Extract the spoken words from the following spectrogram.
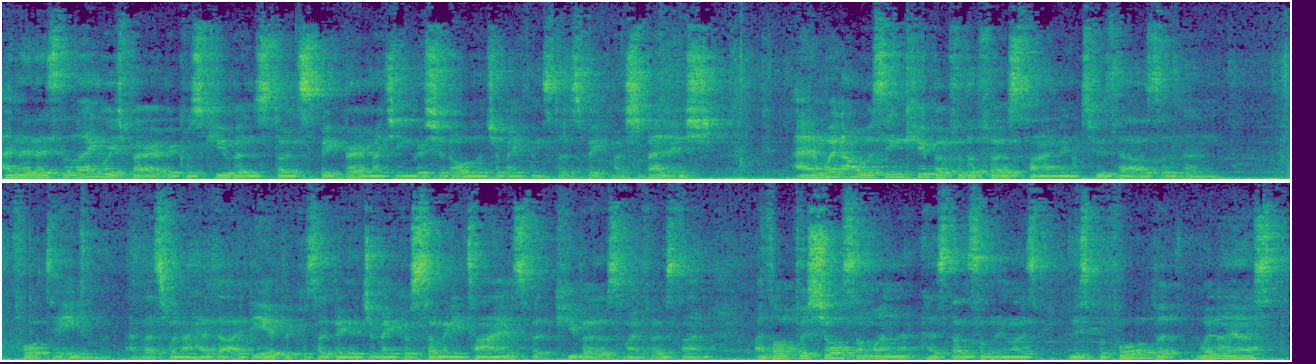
And then there's the language barrier because Cubans don't speak very much English at all and Jamaicans don't speak much Spanish. And when I was in Cuba for the first time in 2014, and that's when I had the idea because I'd been to Jamaica so many times, but Cuba was my first time. I thought for sure someone has done something like this before, but when I asked,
